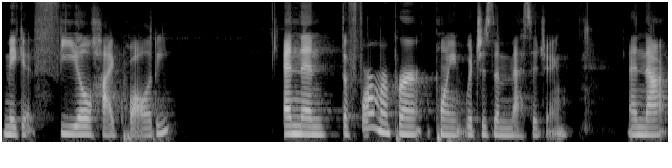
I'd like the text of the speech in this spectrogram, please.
make it feel high quality. And then the former point, which is the messaging. And that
